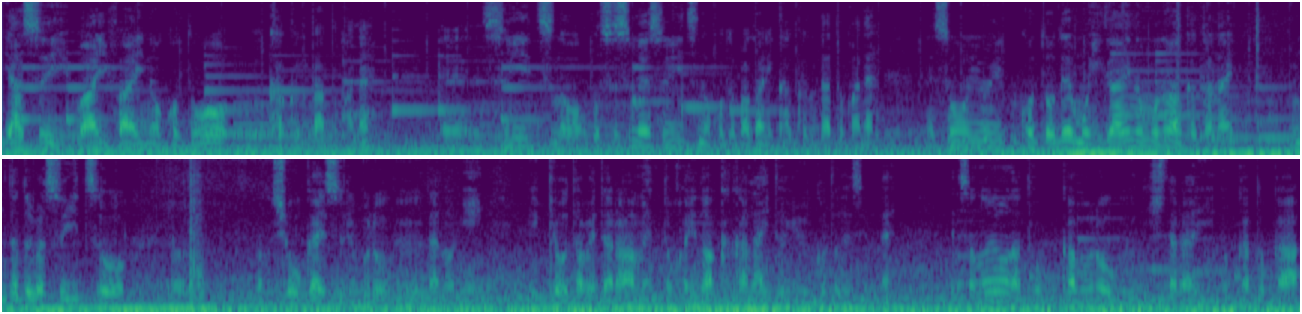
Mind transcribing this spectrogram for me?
安い w i f i のことを書くんだとかね。スイーツのおすすめスイーツのことばかり書くんだとかね。そういうことでも意外のものは書かない。例えばスイーツを紹介するブログなのに今日食べたラーメンとかいうのは書かないということですよねでそのような特化ブログにしたらいいのかとか、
